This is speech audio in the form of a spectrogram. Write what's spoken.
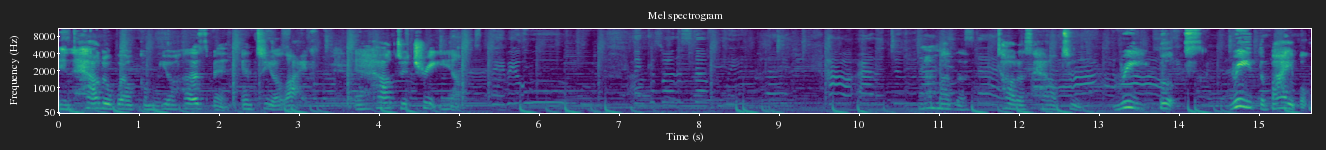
and how to welcome your husband into your life and how to treat him. My mother taught us how to read books, read the Bible,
